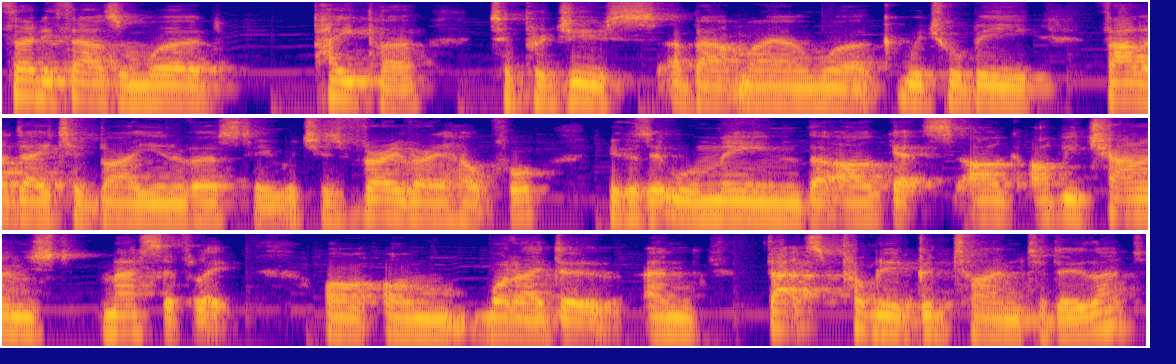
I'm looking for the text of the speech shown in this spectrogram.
30,000 word paper to produce about my own work, which will be validated by a university, which is very, very helpful because it will mean that I'll get I'll, I'll be challenged massively on, on, what I do, and that's probably a good time to do that.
